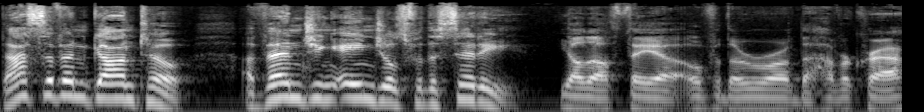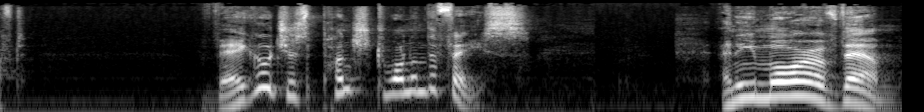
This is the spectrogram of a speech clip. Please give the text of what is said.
That's the Venganto, avenging angels for the city, yelled Althea over the roar of the hovercraft. Viekko just punched one in the face. Any more of them?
